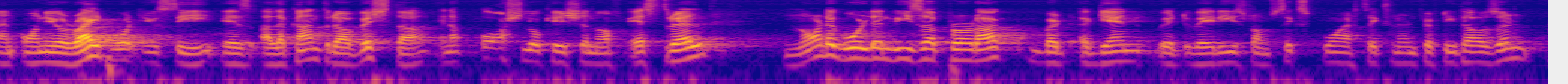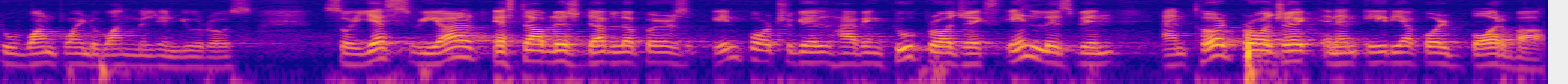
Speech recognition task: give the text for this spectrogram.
And on your right, what you see is Alcantara Vista in a posh location of Estrel, Not a golden visa product, but again, it varies from 6,650,000 to 1.1 million euros. So yes, we are established developers in Portugal having two projects in Lisbon and third project in an area called Borba.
